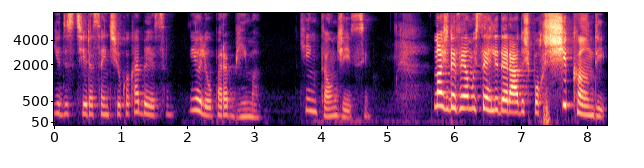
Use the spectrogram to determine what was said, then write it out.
Yudhishthira sentiu com a cabeça e olhou para Bima, que então disse: Nós devemos ser liderados por Shikandi.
